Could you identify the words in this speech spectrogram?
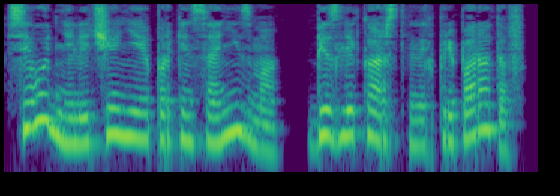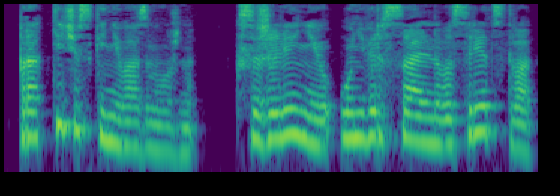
Сегодня лечение паркинсонизма без лекарственных препаратов практически невозможно. К сожалению, универсального средства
